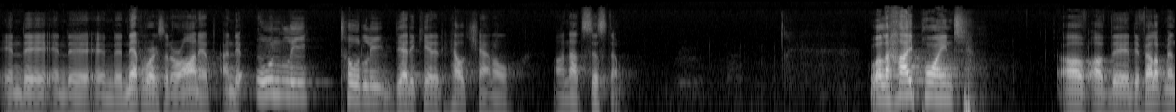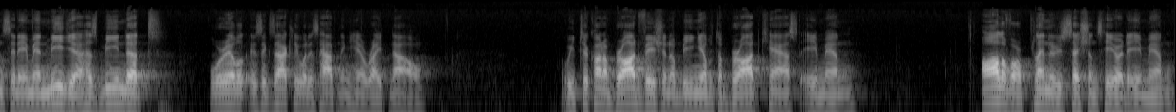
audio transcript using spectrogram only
in the, in, the, in the networks that are on it, and the only totally dedicated health channel on that system. Well, the high point of, of the developments in Amen Media has been that we're able, is exactly what is happening here right now. We took on a broad vision of being able to broadcast Amen, all of our plenary sessions here at Amen,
